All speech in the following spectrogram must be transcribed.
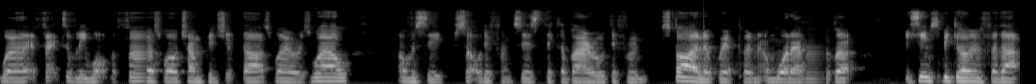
were effectively what the first World Championship darts were as well obviously subtle differences, thicker barrel, different style of grip and, and whatever. But he seems to be going for that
